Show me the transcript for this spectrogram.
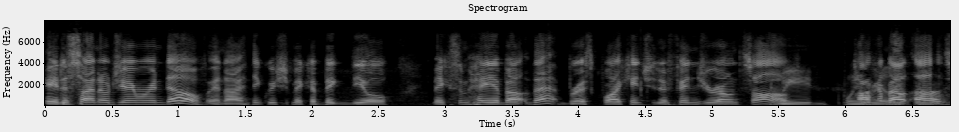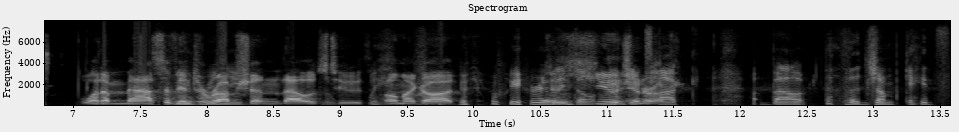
and a Cyno Jammer in Delve. And I think we should make a big deal, make some hay about that. Brisk, why can't you defend your own solve? we we Talk really about don't. us. What a massive We interruption that was, Tooth. we- Oh my god. we really don't huge need to interruption. talk about the jump gates.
